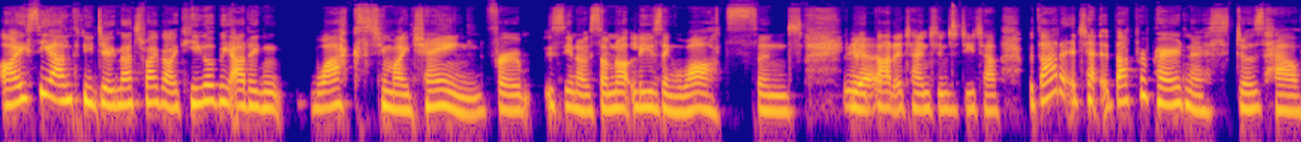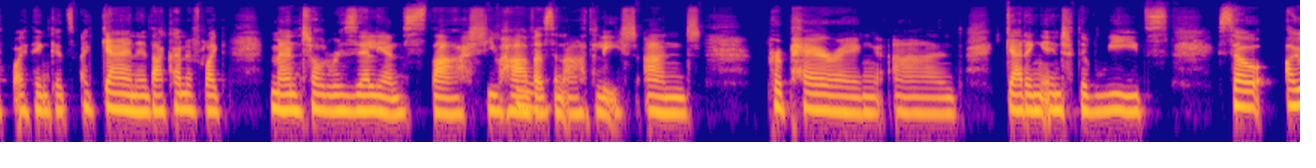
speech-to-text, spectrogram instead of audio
I see Anthony doing that to my bike. He will be adding wax to my chain for you know so i'm not losing watts and you yeah. know that attention to detail but that that preparedness does help i think it's again in that kind of like mental resilience that you have mm. as an athlete and preparing and getting into the weeds. So I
